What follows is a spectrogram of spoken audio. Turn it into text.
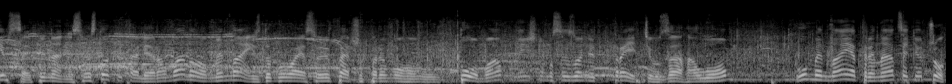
І все. Фінальний свисток Віталія Романова. Минай здобуває свою першу перемогу вдома в нинішньому сезоні, третю загалом. У Минає 13 очок.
